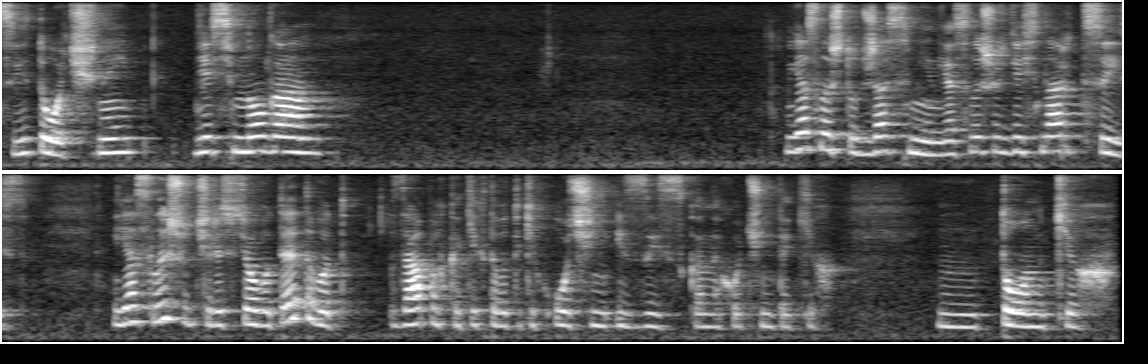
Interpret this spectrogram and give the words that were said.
цветочный. Здесь много Я слышу тут жасмин, я слышу здесь нарцисс. Я слышу через все вот это вот запах каких-то вот таких очень изысканных, очень таких тонких,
